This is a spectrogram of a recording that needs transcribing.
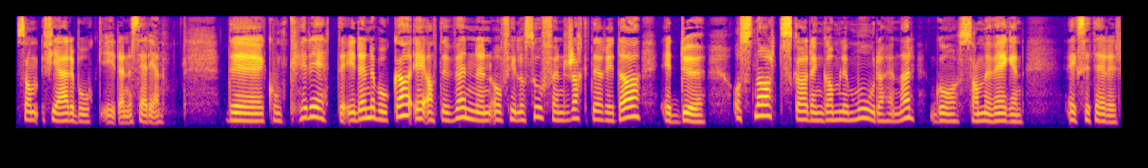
som fjerde bok i denne serien. Det konkrete i denne boka er at vennen og filosofen Jacques Derrida er død, og snart skal den gamle mora hennes gå samme vegen. Jeg siterer.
